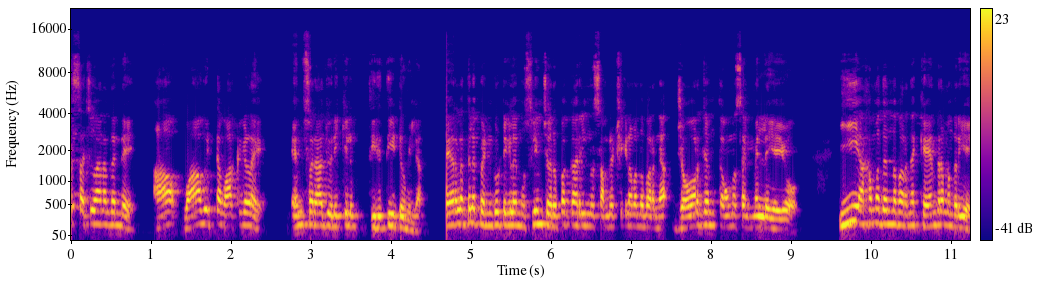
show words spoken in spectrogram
എസ് അച്യുതാനന്ദന്റെ ആ വാവിട്ട വാക്കുകളെ എം സ്വരാജ് ഒരിക്കലും തിരുത്തിയിട്ടുമില്ല. കേരളത്തിലെ പെൺകുട്ടികളെ മുസ്ലിം ചെറുപ്പക്കാരിൽ നിന്ന് സംരക്ഷിക്കണമെന്ന് പറഞ്ഞ George M Thomas M L എയോ ഇ അഹമ്മദ് എന്ന് പറഞ്ഞ കേന്ദ്രമന്ത്രിയെ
